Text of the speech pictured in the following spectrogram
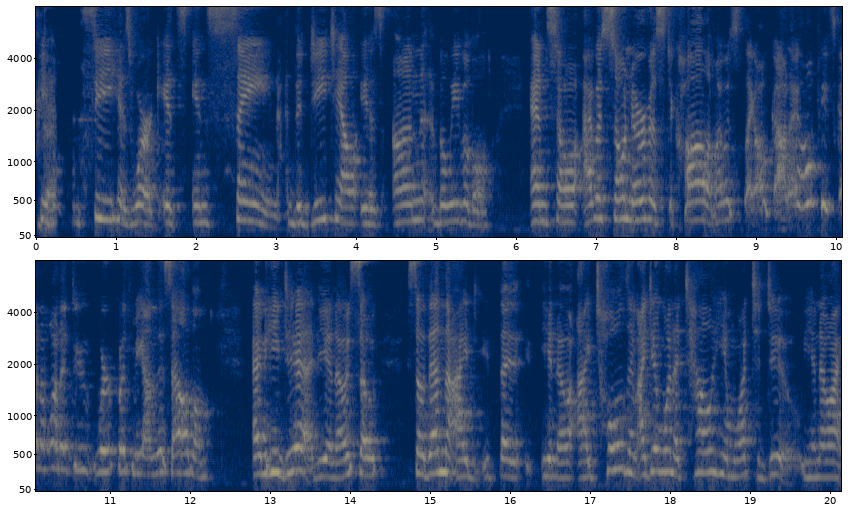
people can see his work. It's insane. The detail is unbelievable. And so I was so nervous to call him. I was like, oh God, I hope he's going to want to do work with me on this album. And he did, you know. So so then the I the you know, I told him I didn't want to tell him what to do. You know, I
